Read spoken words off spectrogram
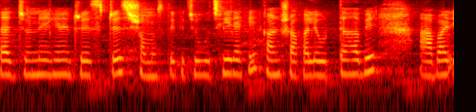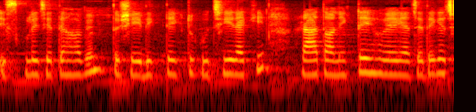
তার জন্য এখানে ড্রেস ট্রেস সমস্ত কিছু গুছিয়ে রাখি, কারণ সকালে উঠতে হবে, আবার স্কুলে যেতে হবে। তো সেই দিকটা একটু গুছিয়ে রাখি। রাত অনেকটাই হয়ে গেছে, দেখেছ?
